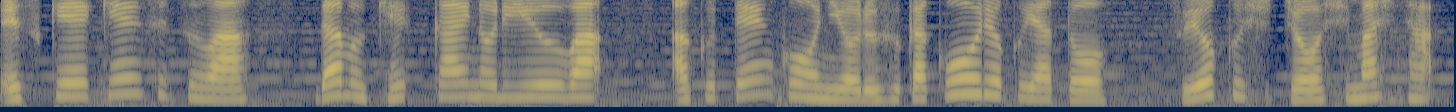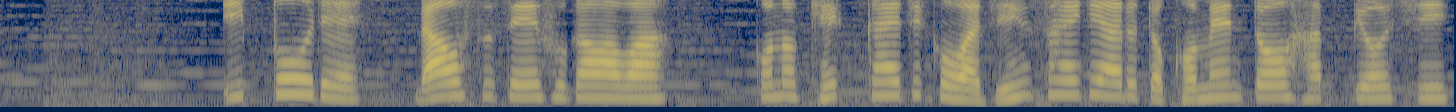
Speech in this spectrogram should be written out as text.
SK 建設はダム決壊の理由は悪天候による不可抗力やと強く主張しました。一方でラオス政府側はこの決壊事故は人災であるとコメントを発表し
